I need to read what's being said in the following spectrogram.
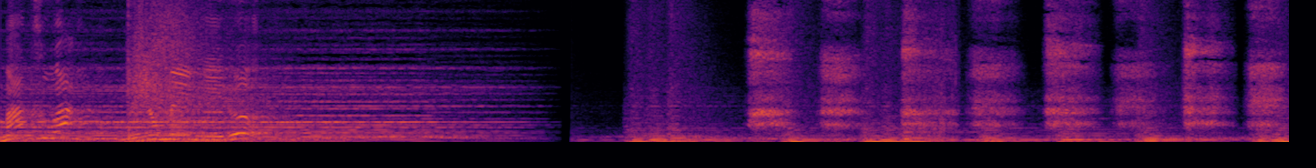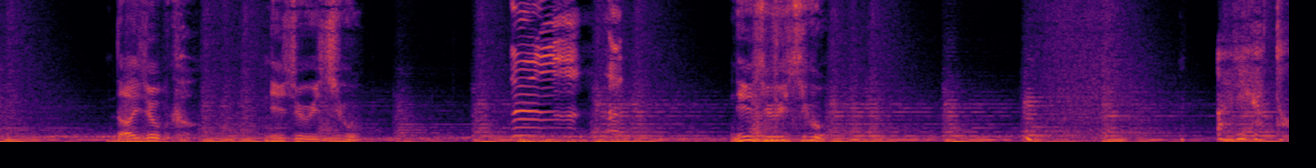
まずは目の前にいる。大丈夫か？21号。21号。ありがとう。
